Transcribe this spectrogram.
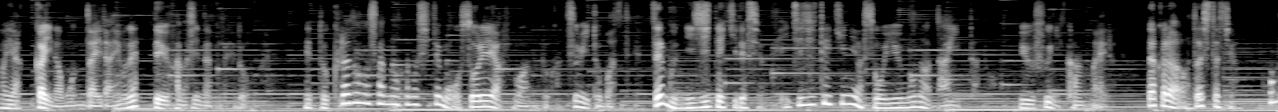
まあ、厄介な問題だよねっていう話になるんだけど、えっと、プラドノさんの話でも恐れや不安とか罪と罰って全部二次的ですよね。一時的にはそういうものはないんだというふうに考える。だから私たちは本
